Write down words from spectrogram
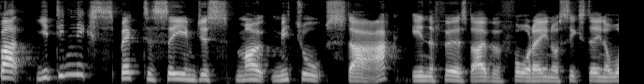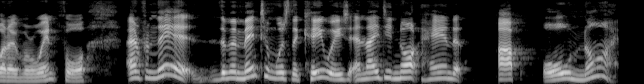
But you didn't expect to see him just smoke Mitchell Starc in the first over 14 or 16 or whatever it went for. And from there, the momentum was the Kiwis, and they did not hand it up all night.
